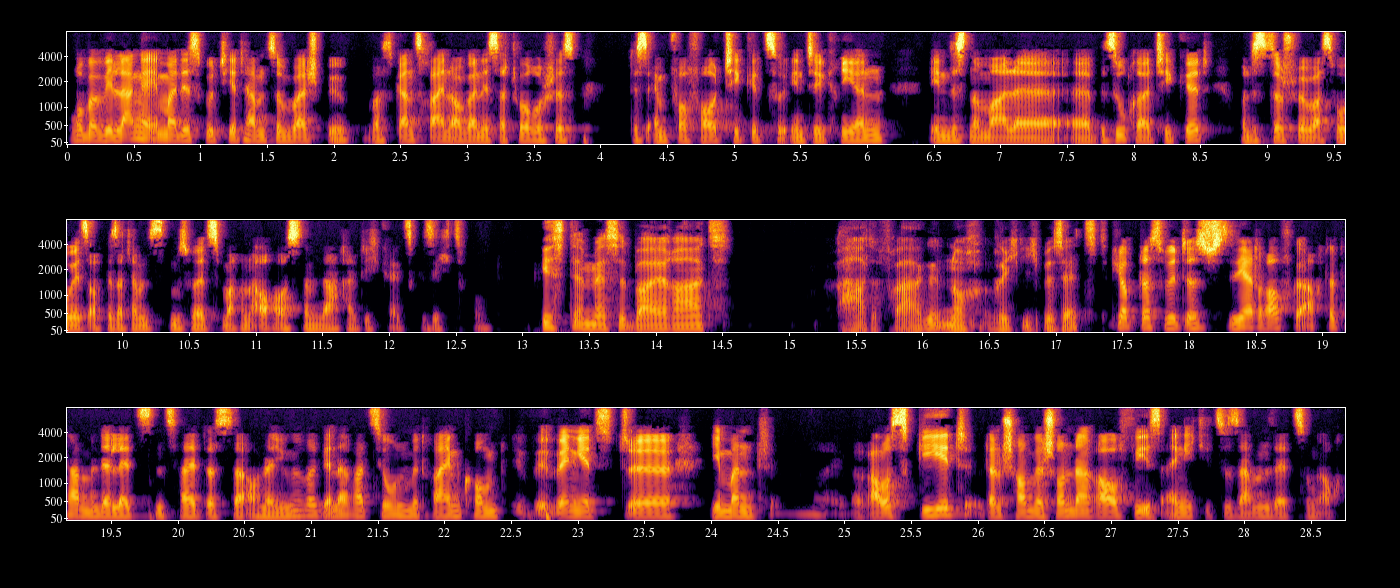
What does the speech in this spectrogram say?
Worüber wir lange immer diskutiert haben, zum Beispiel, was ganz rein organisatorisches, das MVV-Ticket zu integrieren in das normale äh, Besucherticket. Und das ist zum Beispiel was, wo wir jetzt auch gesagt haben, das müssen wir jetzt machen, auch aus einem Nachhaltigkeitsgesichtspunkt. Ist der Messebeirat harte Frage, noch richtig besetzt? Ich glaube, dass wir das sehr drauf geachtet haben in der letzten Zeit, dass da auch eine jüngere Generation mit reinkommt. Wenn jetzt äh, jemand rausgeht, dann schauen wir schon darauf, wie ist eigentlich die Zusammensetzung. Auch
